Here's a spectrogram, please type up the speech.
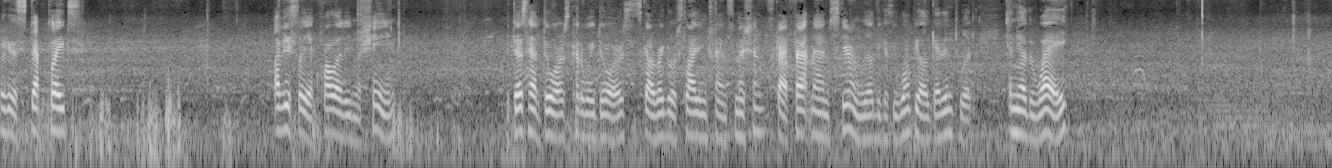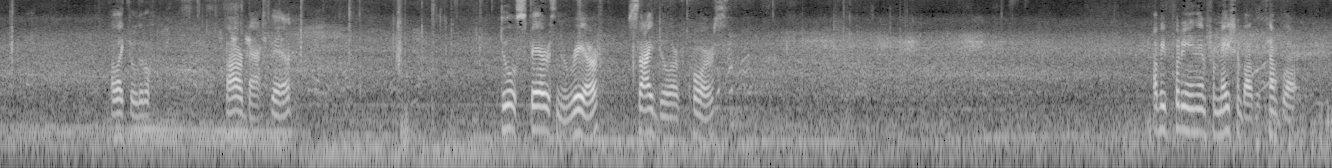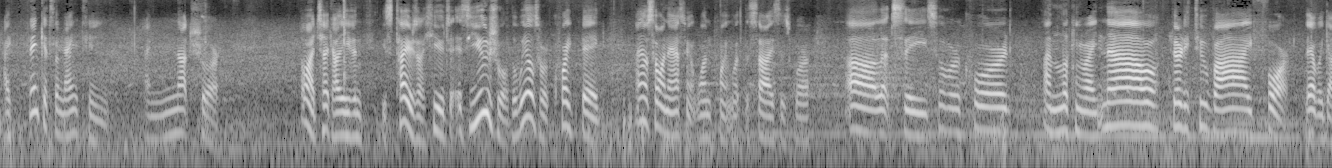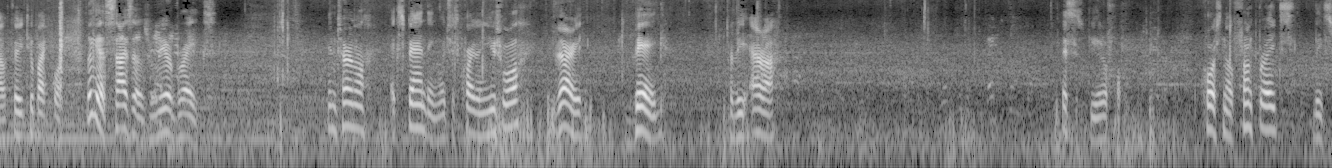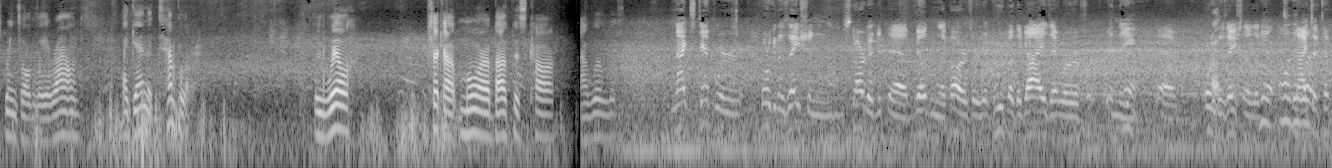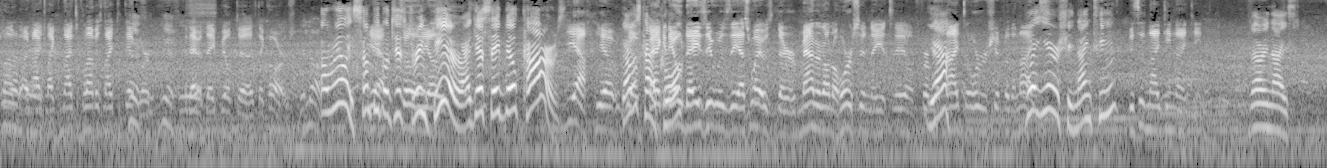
Look at the step plates. Obviously a quality machine. It does have doors, cutaway doors. It's got a regular sliding transmission. It's got a fat man steering wheel because you won't be able to get into it any other way. I like the little bar back there dual spares in the rear, side door of course. I'll be putting in information about the Templar. I think it's a 19. I'm not sure. I want to check out even, these tires are huge. As usual, the wheels were quite big. I know someone asked me at one point what the sizes were. Uh, let's see, silver Accord, I'm looking right now, 32 by 4. There we go, 32 by 4. Look at the size of those rear brakes. Internal expanding, which is quite unusual. Very big for the era. This is beautiful. Of course, no front brakes. These springs all the way around. Again, the Templar. We will check out more about this car. I will listen. Knights Templar organization started uh, building the cars, or the group of the guys that were in the uh, organization of the Yeah, oh, they Knights were- of they Templar, uh, Knights, like Knights of Columbus, Knights of Templar. Yes, yes, They, they built uh, the cars. Oh, really? Some Yeah, people just so, drink you know- beer. I guess they built cars. Yeah, yeah. That yeah, was kinda back in the old days. It was the that's why it was. They're mounted on a horse in the it's uh, from Yeah. the Knights Ordership of the Knights. What year is she? 19? This is 1919. Very nice.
